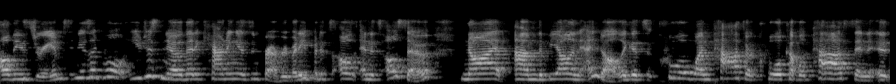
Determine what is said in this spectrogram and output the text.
all these dreams? And he's like, well, you just know that accounting isn't for everybody, but it's all, and it's also not um, the be all and end all. Like, it's a cool one path or cool couple paths and it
